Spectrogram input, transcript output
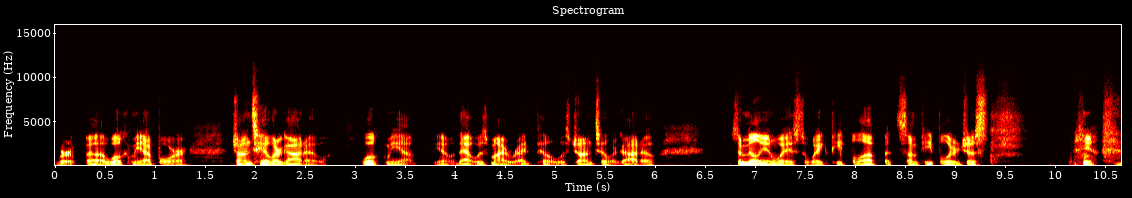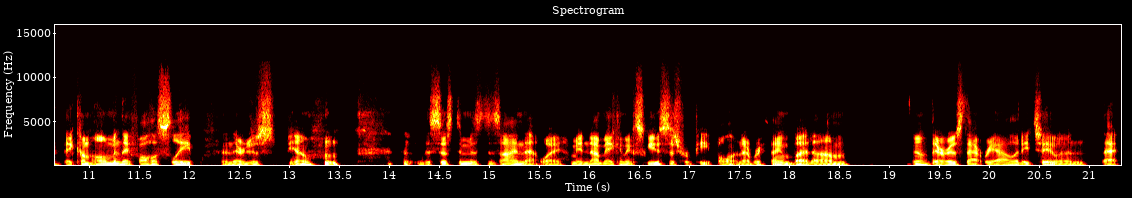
or, uh, woke me up, or John Taylor Gatto woke me up." You know, that was my red pill was John Taylor Gatto. There's a million ways to wake people up, but some people are just they come home and they fall asleep, and they're just you know the system is designed that way. I mean, not making excuses for people and everything, but um, you know, there is that reality too, and that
